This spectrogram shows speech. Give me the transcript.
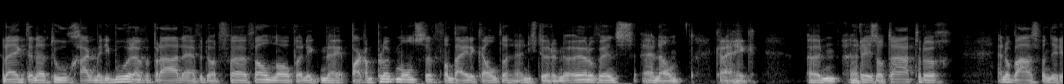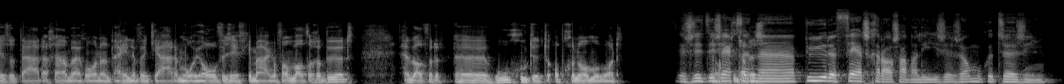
Rijd ik er naartoe, ga ik met die boer even praten, even door het veld lopen. En ik pak een plukmonster van beide kanten en die stuur ik naar Eurovins. En dan krijg ik een resultaat terug en op basis van die resultaten gaan wij gewoon aan het einde van het jaar een mooi overzichtje maken van wat er gebeurt en wat er, uh, hoe goed het opgenomen wordt. Dus dit is echt een is... Uh, pure versgrasanalyse, zo moet ik het uh, zien.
